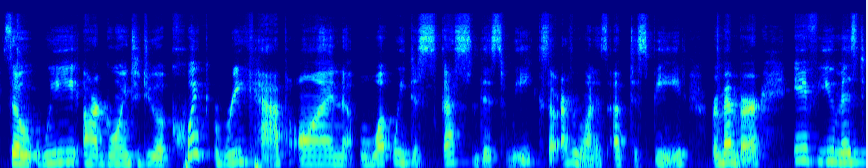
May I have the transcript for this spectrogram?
So, we are going to do a quick recap on what we discussed this week so everyone is up to speed. Remember, if you missed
